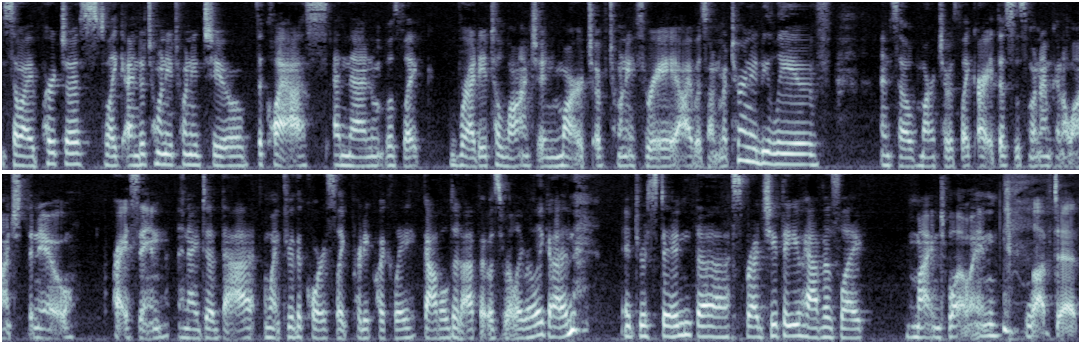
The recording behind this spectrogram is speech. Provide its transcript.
So I purchased like end of 2022 the class and then was like ready to launch in March of 23. I was on maternity leave. And so March, I was like, all right, this is when I'm going to launch the new pricing. And I did that. I went through the course like pretty quickly, gobbled it up. It was really, really good. Interesting. The spreadsheet that you have is like mind blowing. Loved it.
